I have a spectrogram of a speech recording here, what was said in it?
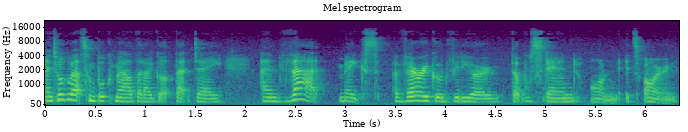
and talk about some book mail that I got that day. And that makes a very good video that will stand on its own,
